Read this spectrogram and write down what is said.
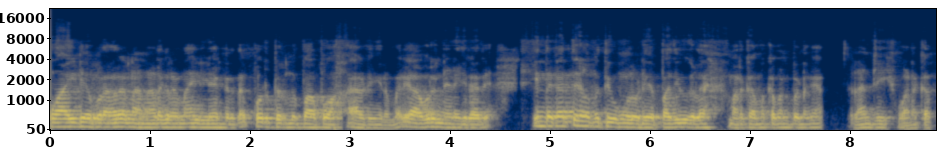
உன் ஐடியா பிரகாரம் நான் நடக்கிறேனா இல்லையாங்கிறத பொறுத்திருந்து பார்ப்போம் அப்படிங்கிற மாதிரி அவரும் நினைக்கிறாரு. இந்த கருத்துக்களை பற்றி உங்களுடைய பதிவுகளை மறக்காமல் கமெண்ட் பண்ணுங்கள் நன்றி வணக்கம்.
